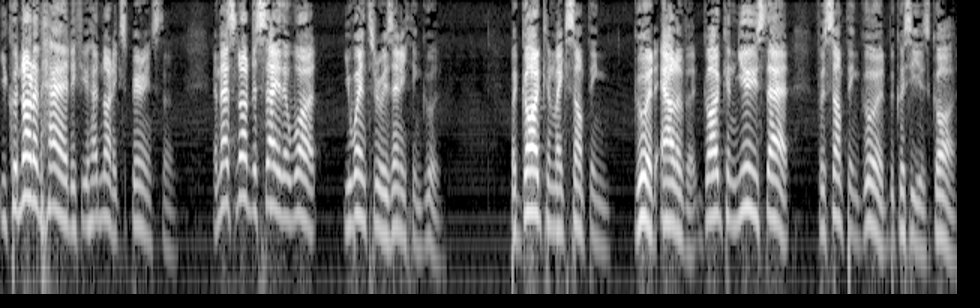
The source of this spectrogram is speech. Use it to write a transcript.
you could not have had if you had not experienced them. And that's not to say that what you went through is anything good. But God can make something good out of it. God can use that for something good because He is God.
